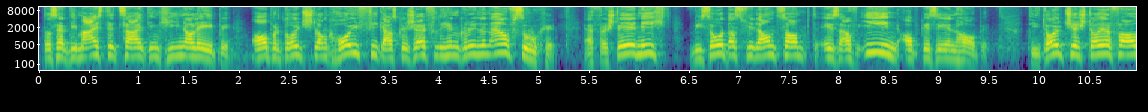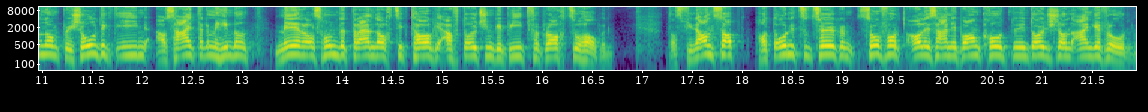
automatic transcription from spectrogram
dass er die meiste Zeit in China lebe, aber Deutschland häufig aus geschäftlichen Gründen aufsuche. Er verstehe nicht, wieso das Finanzamt es auf ihn abgesehen habe. Die deutsche Steuerfahndung beschuldigt ihn, aus heiterem Himmel mehr als 183 Tage auf deutschem Gebiet verbracht zu haben. Das Finanzamt hat ohne zu zögern sofort alle seine Bankkonten in Deutschland eingefroren.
